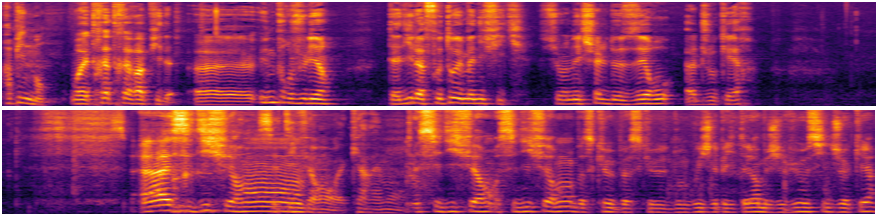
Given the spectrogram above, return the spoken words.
Rapidement. Ouais, très très rapide. Euh, une pour Julien. T'as dit la photo est magnifique. Sur une échelle de 0 à Joker. Ah, c'est différent. C'est différent, ouais, carrément. C'est différent, c'est différent parce que parce que donc oui je l'ai pas dit tout à l'heure mais j'ai vu aussi Joker.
